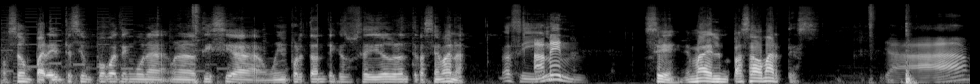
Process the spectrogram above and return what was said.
O sea, un paréntesis un poco. Tengo una, una noticia muy importante que sucedió durante la semana. Ah, sí. Amén. Sí, es más, el pasado martes. Ya.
